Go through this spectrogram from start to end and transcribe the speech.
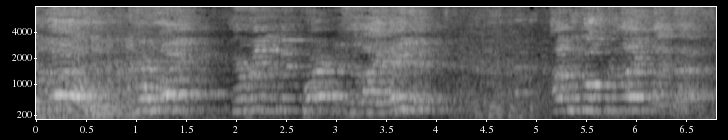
No, your wife, your intimate partner says I hate it. How do you go through life like that?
